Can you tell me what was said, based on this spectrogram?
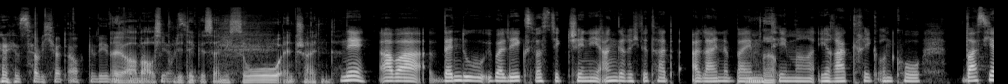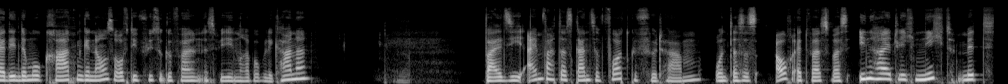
das habe ich heute auch gelesen. Ja, aber Außenpolitik ist ja nicht so entscheidend. Nee, aber wenn du überlegst, was Dick Cheney angerichtet hat, alleine beim Ja. Thema Irakkrieg und Co., was ja den Demokraten genauso auf die Füße gefallen ist wie den Republikanern, weil sie einfach das Ganze fortgeführt haben. Und das ist auch etwas, was inhaltlich nicht mit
